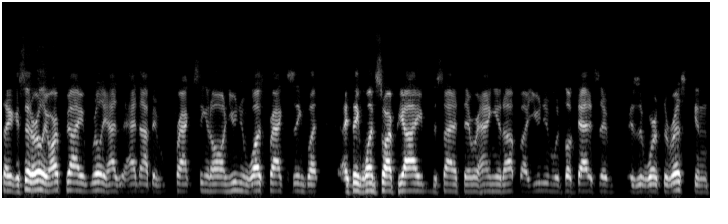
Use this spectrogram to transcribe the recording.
Like I said earlier, RPI really has had not been practicing at all, and Union was practicing. But I think once RPI decided they were hanging it up, uh, Union was looked at and said, "Is it worth the risk?" And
